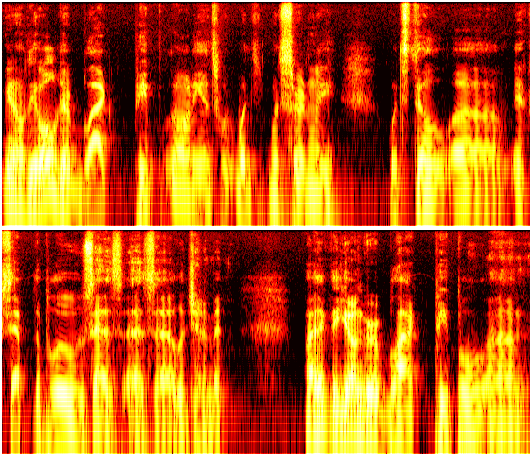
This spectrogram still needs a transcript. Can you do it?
you know, the older black people audience would would, would certainly would still uh, accept the blues as as uh, legitimate. But I think the younger black people um,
